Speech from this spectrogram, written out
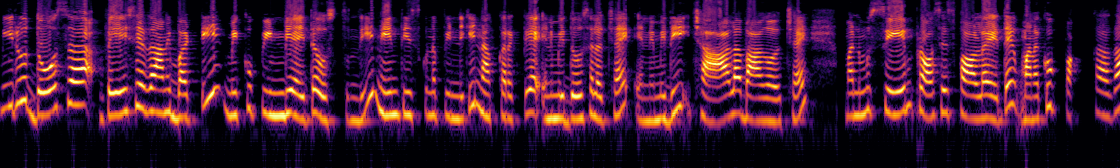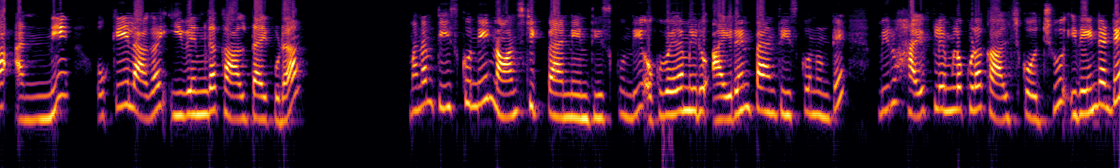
మీరు దోశ వేసేదాన్ని బట్టి మీకు పిండి అయితే వస్తుంది. నేను తీసుకున్న పిండికి నాకు కరెక్ట్గా ఎనిమిది దోశలు వచ్చాయి. ఎనిమిది చాలా బాగా వచ్చాయి. మనము సేమ్ ప్రాసెస్ ఫాలో అయితే మనకు పక్కాగా అన్నీ ఒకేలాగా ఈవెన్గా కాలుతాయి కూడా. మనం తీసుకుంది నాన్ స్టిక్ ప్యాన్ నేను తీసుకుంది. ఒకవేళ మీరు ఐరన్ ప్యాన్ తీసుకొని ఉంటే మీరు హై ఫ్లేమ్లో కూడా కాల్చుకోవచ్చు. ఇదేంటంటే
